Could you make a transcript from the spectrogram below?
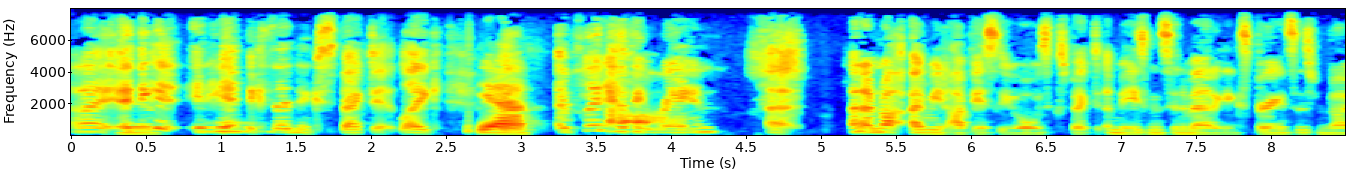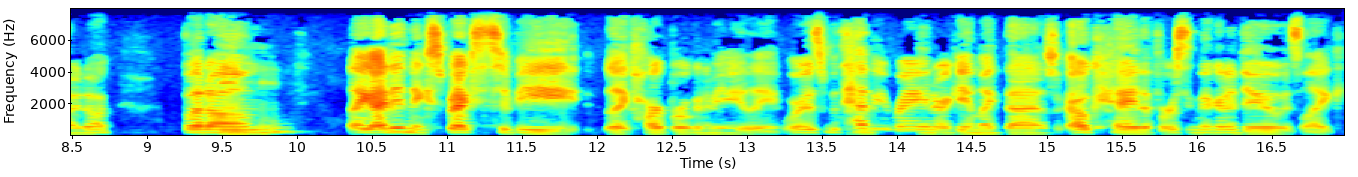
And I, I think it, it hit because I didn't expect it. Like, Yeah. I played Heavy Rain, uh, and I'm not. I mean, obviously, you always expect amazing cinematic experiences from Naughty Dog, but um, Mhm. Like I didn't expect to be like heartbroken immediately. Whereas with Heavy Rain or a game like that, it's like okay, the first thing they're gonna do is like,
